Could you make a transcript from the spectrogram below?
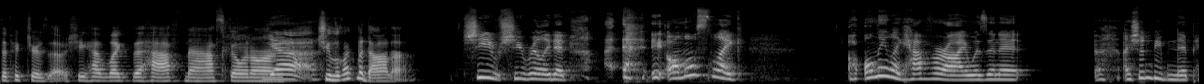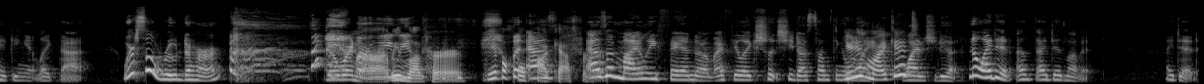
the pictures though? She had like the half mask going on. Yeah. She looked like Madonna. She she really did. It almost like only like half of her eye was in it. I shouldn't be nitpicking it like that. We're so rude to her. No, we're not. we? we, We- love her. We have a whole as, podcast for as a Miley fandom, I feel like she, she does something. You I'm didn't like it? Why did she do that? No, I did. I, I did love it. I did.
